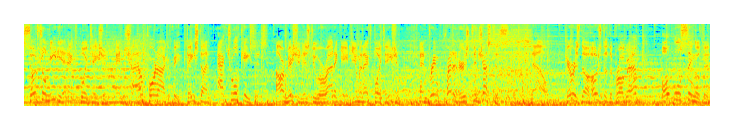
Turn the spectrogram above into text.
social media exploitation, and child pornography based on actual cases. Our mission is to eradicate human exploitation and bring predators to justice. Now, here is the host of the program, Opal Singleton.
